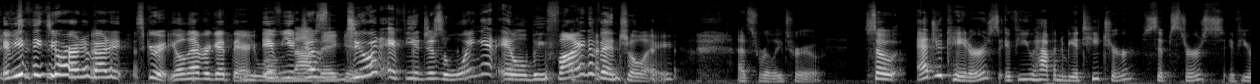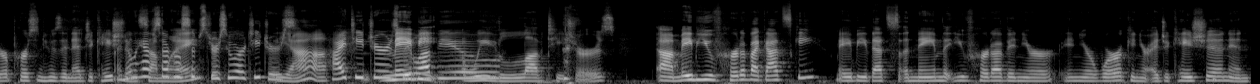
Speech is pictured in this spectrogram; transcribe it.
If you think too hard about it, screw it. You'll never get there. You if you just it. do it, if you just wing it, it'll be fine eventually. That's really true. So, educators, if you happen to be a teacher, sipsters, if you're a person who's in education, I know we have several way, sisters who are teachers. Yeah. Hi, teachers. maybe we love you. we love teachers. Uh, maybe you've heard of Vygotsky. Maybe that's a name that you've heard of in your in your work in your education, and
